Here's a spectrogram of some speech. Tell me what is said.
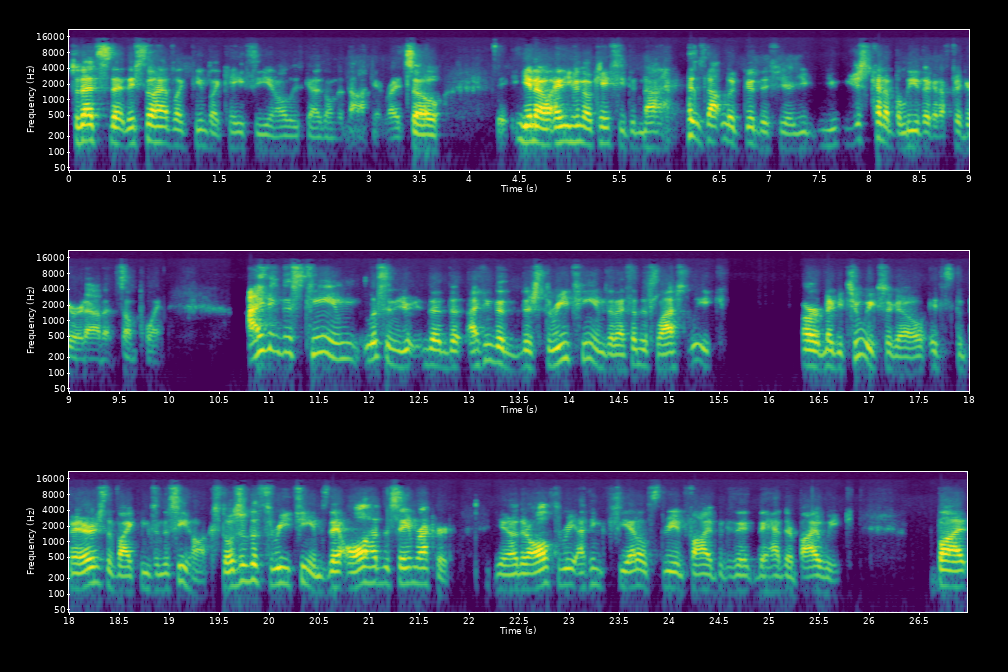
So that's that. They still have like teams like KC and all these guys on the docket, right? So, you know, and even though KC did not has not looked good this year, you you, you just kind of believe they're going to figure it out at some point. I think this team. Listen, the the I think that there's three teams, and I said this last week, or maybe two weeks ago. It's the Bears, the Vikings, and the Seahawks. Those are the three teams. They all have the same record. You know, they're all three. I think Seattle's three and five because they, they had their bye week. But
